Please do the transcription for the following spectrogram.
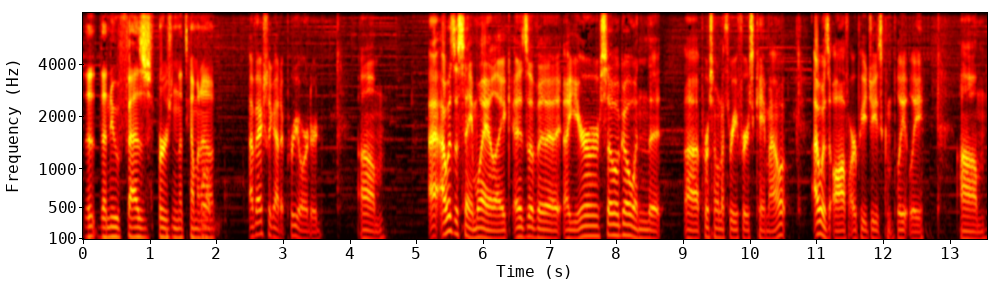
The the new FES version that's coming out. I've actually got it pre-ordered. Um, I, I was the same way. Like as of a, a year or so ago, when the uh, Persona 3 first came out, I was off RPGs completely. Um,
